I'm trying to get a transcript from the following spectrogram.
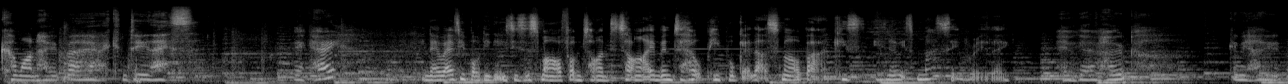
Come on, Hope Bear, we can do this. You okay? You know, everybody loses a smile from time to time, and to help people get that smile back is, you know, it's massive, really. Here we go, Hope. Give me hope.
